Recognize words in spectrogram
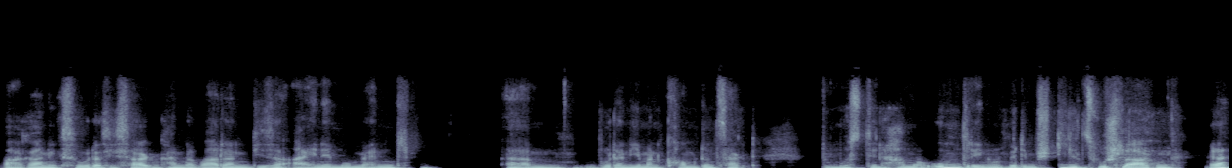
War gar nicht so, dass ich sagen kann, da war dann dieser eine Moment, ähm, wo dann jemand kommt und sagt, du musst den Hammer umdrehen und mit dem Stiel zuschlagen. Ja?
